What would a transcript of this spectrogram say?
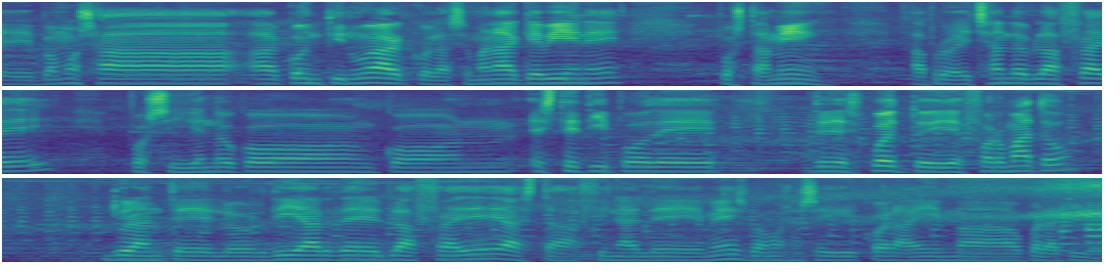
eh, vamos a, a continuar con la semana que viene, pues también aprovechando el Black Friday, pues siguiendo con, este tipo de, descuento y de formato, durante los días del Black Friday hasta final de mes vamos a seguir con la misma operativa.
